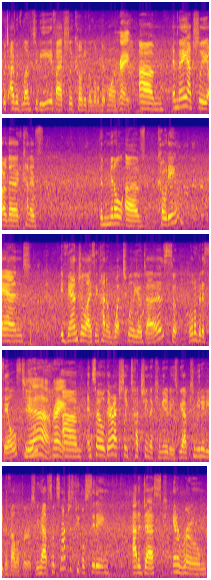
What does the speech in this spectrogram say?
which I would love to be if I actually coded a little bit more. Right. Um, and they actually are the kind of, the middle of coding and evangelizing kind of what Twilio does, so a little bit of sales too. Yeah, right. Um, and so they're actually touching the communities. We have community developers. We have, so it's not just people sitting at a desk, in a room,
